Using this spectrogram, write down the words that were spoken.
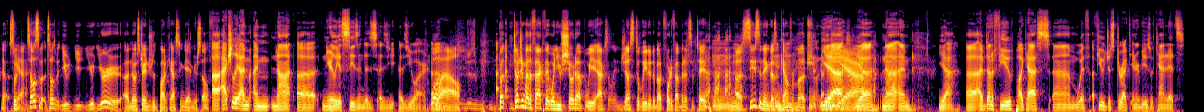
yeah so Yeah. tell us about tell us about you you, you you're uh, no stranger to the podcasting game yourself Uh, actually, I'm I'm not uh, nearly as seasoned as as you, as you are. Well, wow. just- but judging by the fact that when you showed up we accidentally just deleted about 45 minutes of tape Mm-hmm. uh, seasoning doesn't count for much yeah, Yeah. Yeah, No, I'm. Yeah, uh, I've done a few podcasts um, with a few just direct interviews with candidates,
